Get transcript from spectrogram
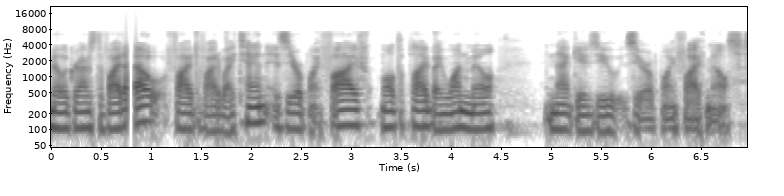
Milligrams divided out, 5 divided by 10 is 0.5 multiplied by 1 mil, and that gives you 0.5 mils.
